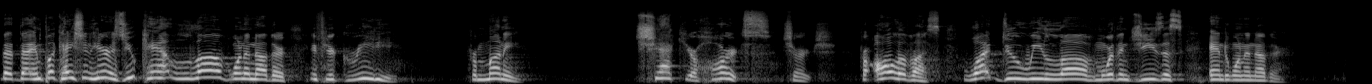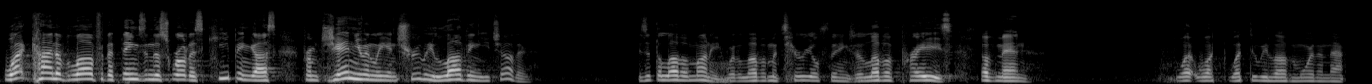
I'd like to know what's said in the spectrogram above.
The, the implication here is you can't love one another if you're greedy for money. Check your hearts, church. For all of us, what do we love more than Jesus and one another? What kind of love for the things in this world is keeping us from genuinely and truly loving each other? Is it the love of money or the love of material things or the love of praise of men? What, what, what do we love more than that?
